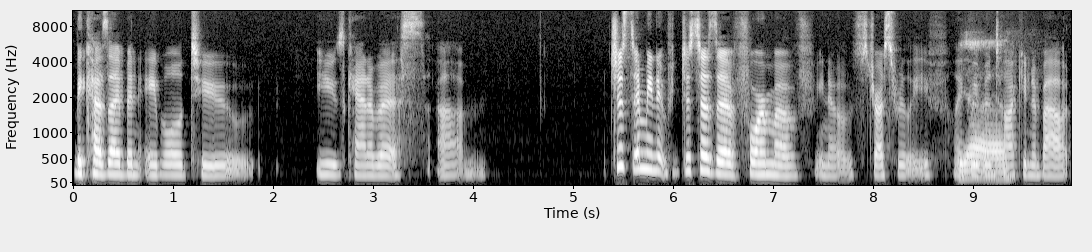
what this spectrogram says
because i've been able to use cannabis. Um, just, I mean, it, just as a form of, you know, stress relief, like yeah. we've been talking about.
